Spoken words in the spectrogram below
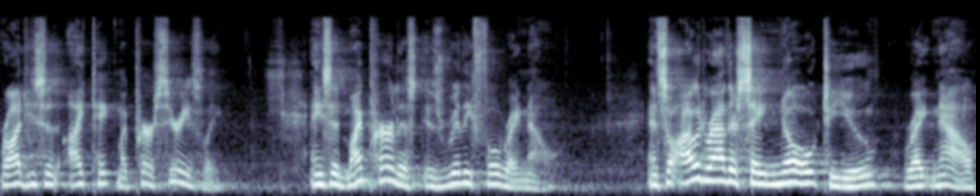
Rod, he said, I take my prayer seriously. And he said, My prayer list is really full right now. And so I would rather say no to you right now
